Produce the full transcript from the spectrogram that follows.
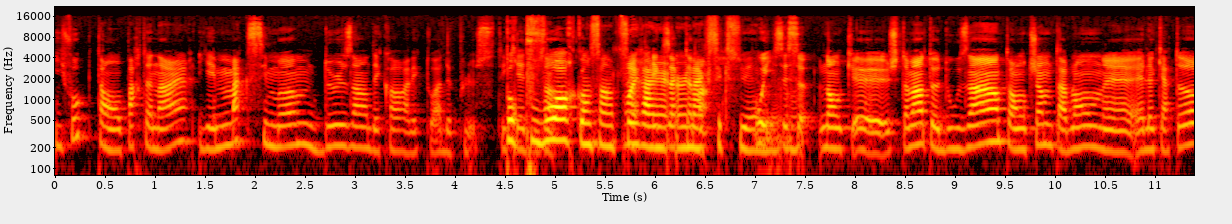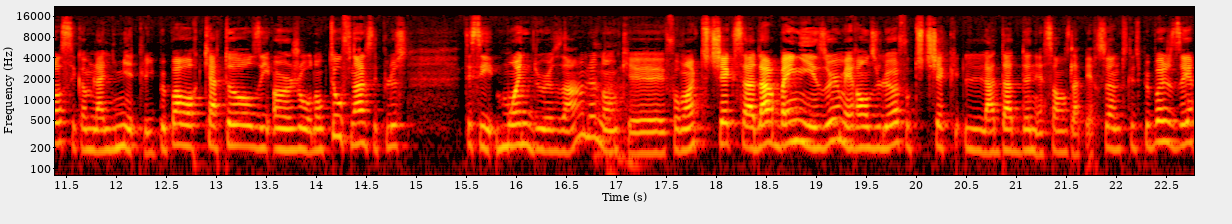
il faut que ton partenaire il ait maximum deux ans d'écart avec toi de plus. Pour pouvoir consentir à un, acte sexuel. Oui, c'est ça. Donc, justement, tu as 12 ans, ton chum, ta blonde, elle a 14, c'est comme la limite. Là. Il peut pas avoir 14 et un jour. Donc, tu sais, au final, c'est plus c'est moins de deux ans, là, donc il euh, faut vraiment que tu checkes. Ça a l'air bien niaiseux, mais rendu là, il faut que tu checkes la date de naissance de la personne. Parce que tu peux pas juste dire,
